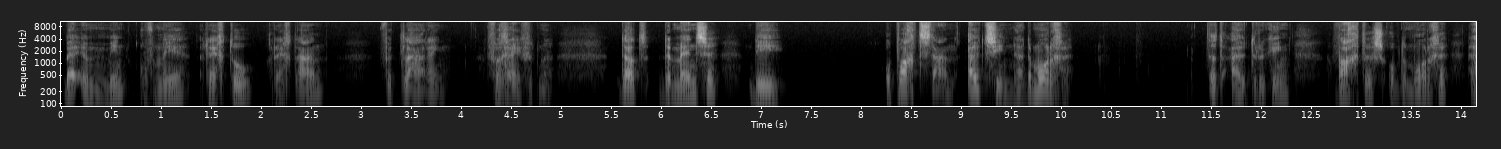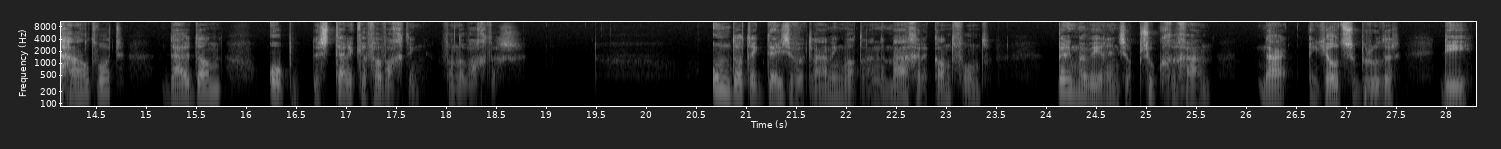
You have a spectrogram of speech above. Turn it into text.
bij een min of meer recht toe, recht aan verklaring. Vergeef het me. Dat de mensen die op wacht staan uitzien naar de morgen. Dat uitdrukking wachters op de morgen herhaald wordt, duidt dan op de sterke verwachting van de wachters. Omdat ik deze verklaring wat aan de magere kant vond, ben ik maar weer eens op zoek gegaan naar een Joodse broeder die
